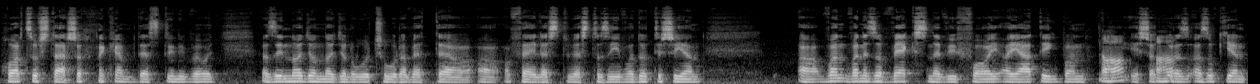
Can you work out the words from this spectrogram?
harcos társak nekem Destiny-be, hogy azért nagyon-nagyon olcsóra vette a, a, a fejlesztő ezt az évadot, és ilyen a, van, van ez a Vex nevű faj a játékban, aha, és akkor aha. Az, azok ilyen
